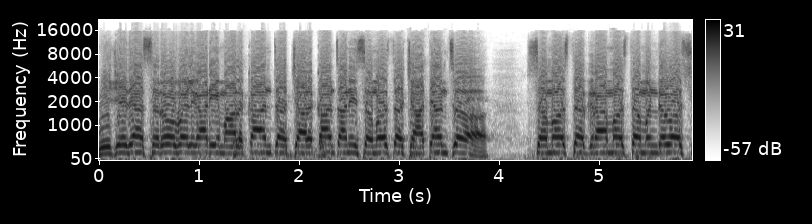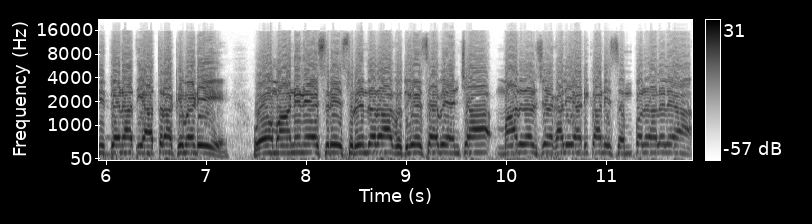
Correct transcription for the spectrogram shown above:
विजेत्या सर्व बैलगाडी मालकांचा चालकांचा आणि समस्त चाहत्यांचं समस्त ग्रामस्थ मंडळ व सिद्धनाथ यात्रा कमिटी व माननीय श्री सुरेंद्रराव घुदगे साहेब यांच्या मार्गदर्शनाखाली या ठिकाणी संपन्न झालेल्या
